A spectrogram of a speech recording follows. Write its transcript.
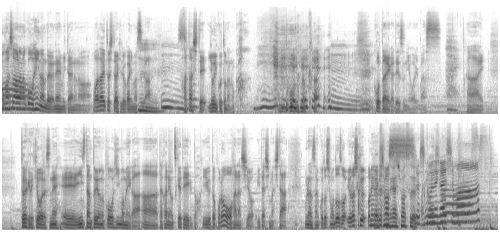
小笠原のコーヒーなんだよねみたいなのは話題としては広がりますが、果たして良いことなのかねどうなのかうん。答えが出ずにおります。はい。はいというわけで今日はですね、えーインスタント用のコーヒー豆があー高値をつけているというところをお話をいたしました。村野さん今年もどうぞよろしくお願いいたします。よろしくお願いします。よろしくお願いします。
